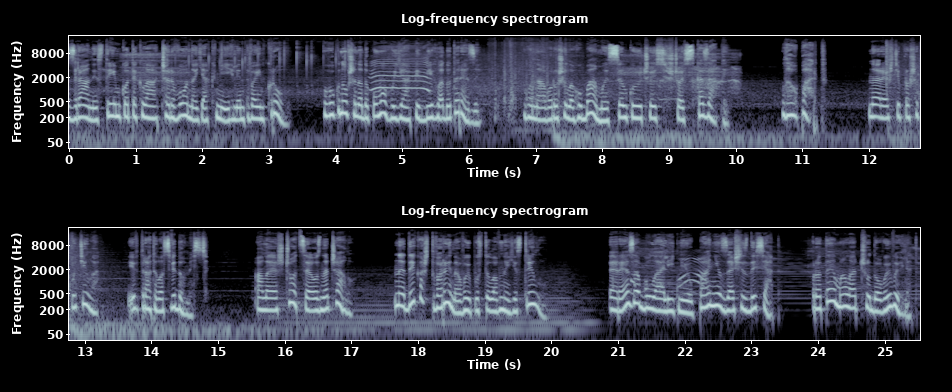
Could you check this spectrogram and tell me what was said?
З рани стрімко текла червона, як мій глінтвейн кров. Гукнувши на допомогу, я підбігла до Терези. Вона ворушила губами, силкуючись щось сказати. Леопард. Нарешті прошепотіла і втратила свідомість. Але що це означало? Не дика ж тварина випустила в неї стрілу. Тереза була літньою пані за 60, проте мала чудовий вигляд.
